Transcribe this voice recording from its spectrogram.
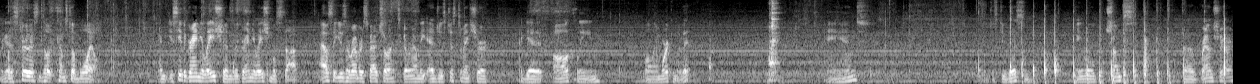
we're gonna stir this until it comes to a boil. And you see the granulation, the granulation will stop. I also use a rubber spatula to go around the edges just to make sure I get it all clean while I'm working with it. And we'll just do this chunks of brown sugar.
